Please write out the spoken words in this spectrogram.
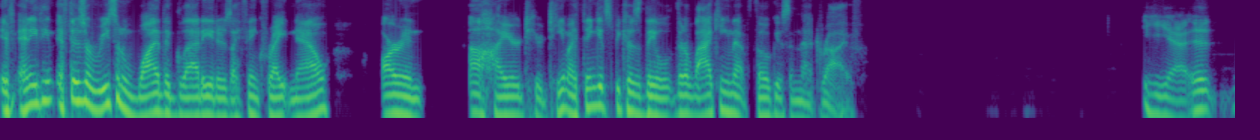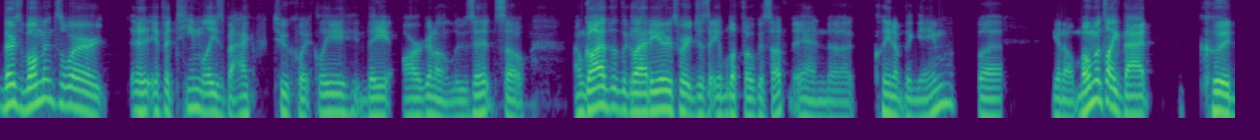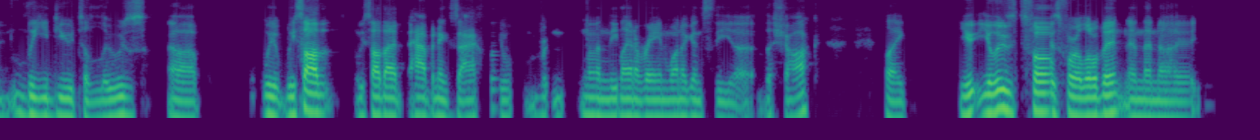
if anything, if there's a reason why the Gladiators, I think right now, aren't a higher tier team, I think it's because they they're lacking that focus and that drive. Yeah, it, there's moments where if a team lays back too quickly, they are gonna lose it. So I'm glad that the Gladiators were just able to focus up and uh, clean up the game. But you know, moments like that could lead you to lose. Uh, we we saw we saw that happen exactly when the Atlanta Rain won against the uh, the Shock. Like you you lose focus for a little bit, and then uh,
